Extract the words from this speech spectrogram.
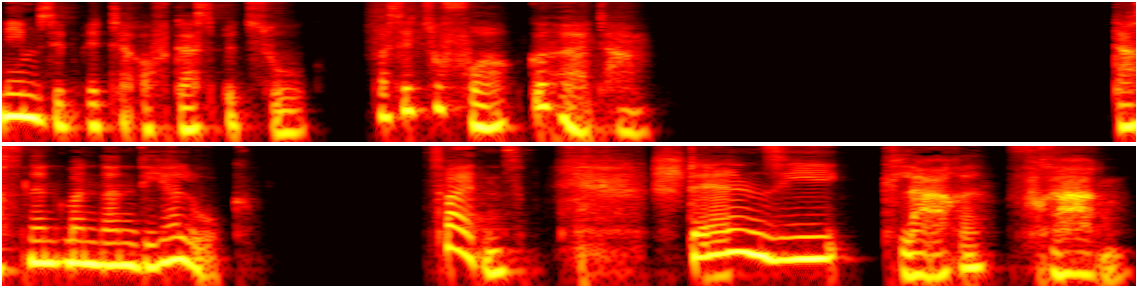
nehmen Sie bitte auf das Bezug, was Sie zuvor gehört haben. Das nennt man dann Dialog. Zweitens, stellen Sie klare Fragen,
